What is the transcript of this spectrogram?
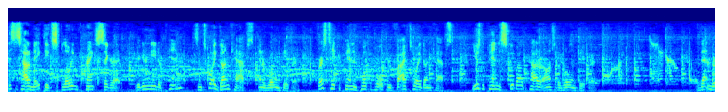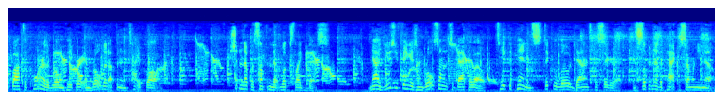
This is how to make the exploding prank cigarette. You're going to need a pin, some toy gun caps, and a rolling paper. First take the pin and poke a hole through five toy gun caps. Use the pin to scoop out the powder onto the rolling paper. Then rip off the corner of the rolling paper and roll it up in a tight ball. Shut it up with something that looks like this. Now use your fingers and roll some of the tobacco out. Take the pin and stick the load down into the cigarette and slip it into the pack to someone you know.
